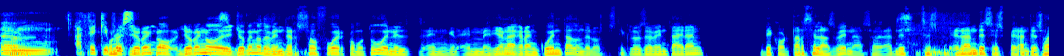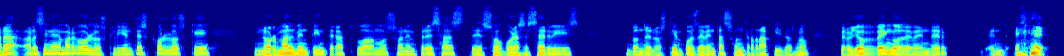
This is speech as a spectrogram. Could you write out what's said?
Um, hace que, pues, yo, vengo, yo, vengo de, yo vengo de vender software como tú en, el, en, en mediana gran cuenta, donde los ciclos de venta eran de cortarse las venas, eran desesperantes. Ahora, ahora, sin embargo, los clientes con los que normalmente interactuamos son empresas de software as a service, donde los tiempos de venta son rápidos, ¿no? Pero yo vengo de vender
